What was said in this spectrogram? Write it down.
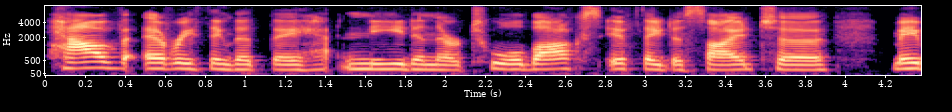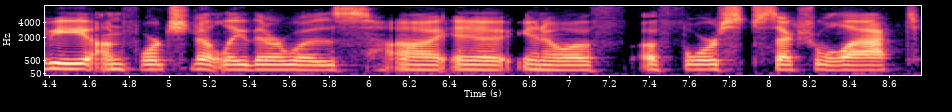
have everything that they need in their toolbox if they decide to. Maybe, unfortunately, there was, uh, a, you know, a, a, forced sexual act,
